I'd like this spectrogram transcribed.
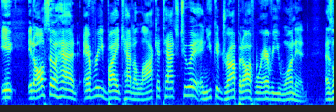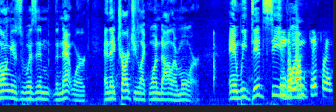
it it also had every bike had a lock attached to it, and you could drop it off wherever you wanted as long as it was in the network, and they charge you like one dollar more. And we did see, See, the one, one difference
